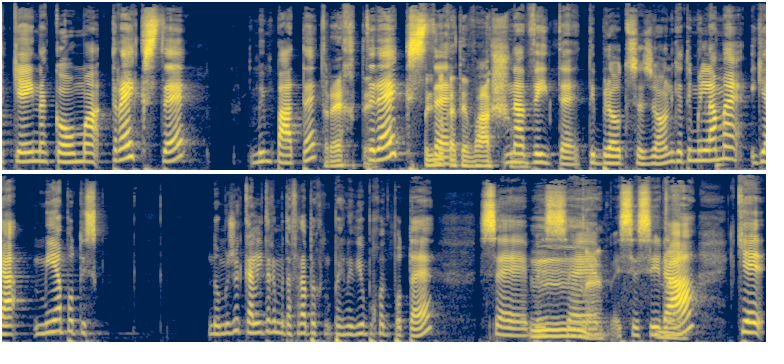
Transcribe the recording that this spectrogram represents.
Arcane ακόμα, τρέξτε, μην πάτε, Τρέχτε. τρέξτε Πριν το κατεβάσουν. να δείτε την πρώτη σεζόν, γιατί μιλάμε για μία από τις, νομίζω η καλύτερη μεταφορά παιχν- παιχνιδιού που έχω δει ποτέ σε, Μμ, σε, ναι. σε σειρά και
